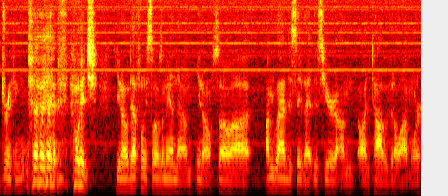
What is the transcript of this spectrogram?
drinking, which you know definitely slows a man down, you know. So uh, I'm glad to say that this year I'm on top of it a lot more.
